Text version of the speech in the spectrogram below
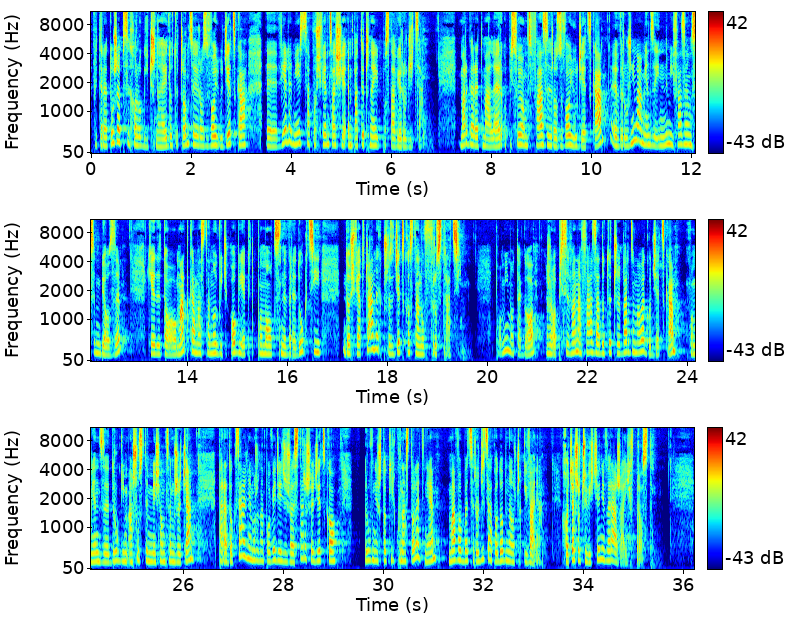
W literaturze psychologicznej dotyczącej rozwoju dziecka y, wiele miejsca poświęca się empatycznej postawie rodzica. Margaret Mahler, opisując fazy rozwoju dziecka, y, wyróżniła innymi fazę symbiozy, kiedy to matka ma stanowić obiekt pomocny w redukcji doświadczanych przez dziecko stanów frustracji. Pomimo tego, że opisywana faza dotyczy bardzo małego dziecka, pomiędzy drugim a szóstym miesiącem życia, paradoksalnie można powiedzieć, że starsze dziecko również to kilkunastoletnie, ma wobec rodzica podobne oczekiwania, chociaż oczywiście nie wyraża ich wprost.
